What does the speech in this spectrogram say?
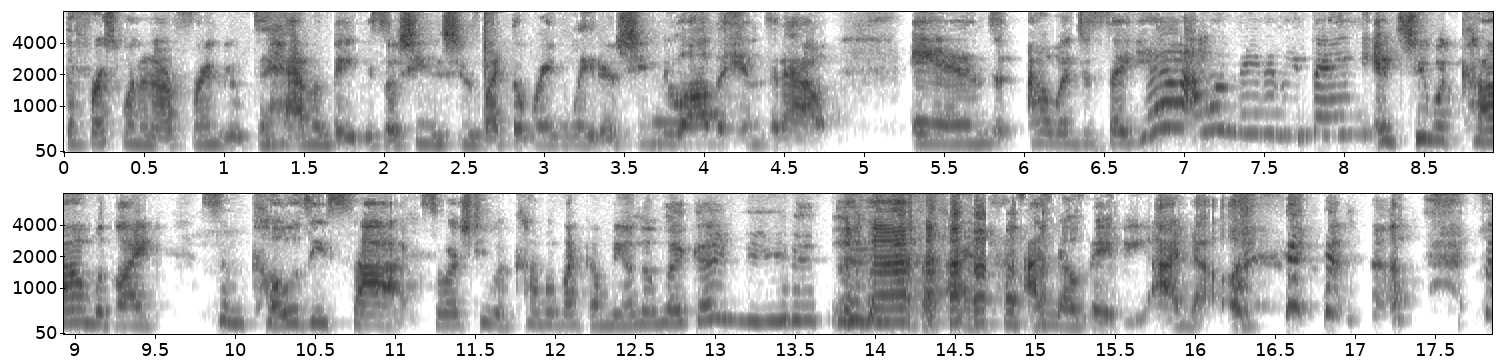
the first one in our friend group to have a baby. So she she was like the ringleader. She knew all the ins and out. And I would just say, Yeah, I don't need anything. And she would come with like some cozy socks, or she would come with like a meal. And I'm like, I need it. I, I, know, baby, I know. so,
